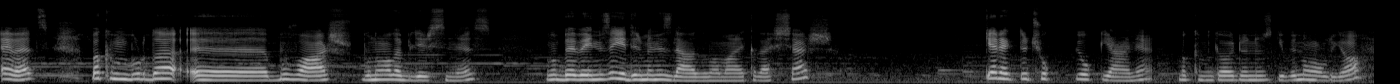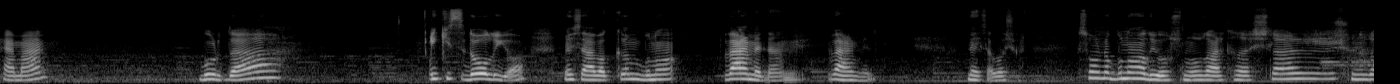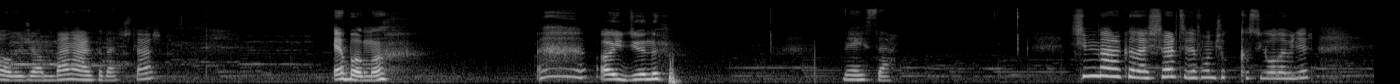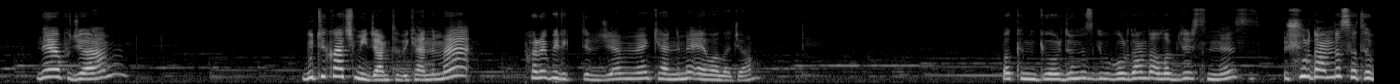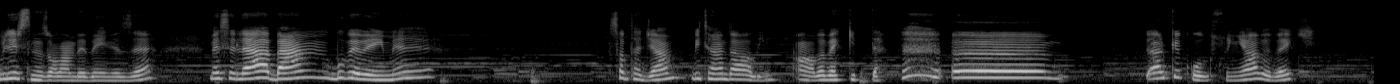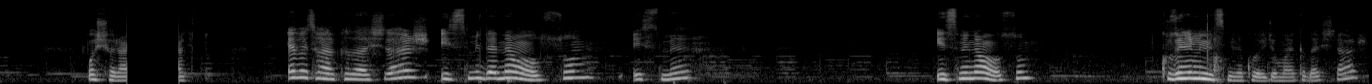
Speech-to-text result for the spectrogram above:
Evet. Bakın burada e, bu var. Bunu alabilirsiniz. Bunu bebeğinize yedirmeniz lazım ama arkadaşlar. Gerek de çok yok yani. Bakın gördüğünüz gibi ne oluyor? Hemen burada ikisi de oluyor. Mesela bakın bunu vermeden vermedim. Neyse boş ver. Sonra bunu alıyorsunuz arkadaşlar. Şunu da alacağım ben arkadaşlar. EBA mı? Ay canım. Neyse. Şimdi arkadaşlar telefon çok kasıyor olabilir. Ne yapacağım? Butik açmayacağım tabii kendime. Para biriktireceğim ve kendime ev alacağım. Bakın gördüğünüz gibi buradan da alabilirsiniz. Şuradan da satabilirsiniz olan bebeğinizi. Mesela ben bu bebeğimi satacağım. Bir tane daha alayım. Aa bebek gitti. Erkek olsun ya bebek. Boş ver. erkek. Evet arkadaşlar ismi de ne olsun? İsmi İsmi ne olsun? Kuzenimin ismini koyacağım arkadaşlar.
